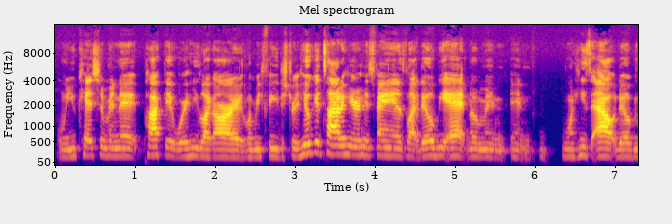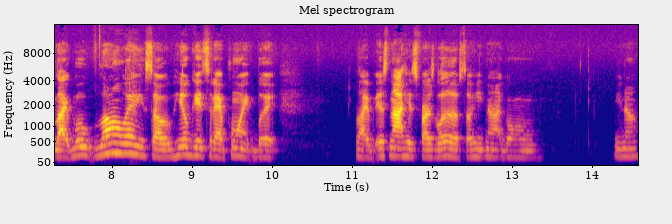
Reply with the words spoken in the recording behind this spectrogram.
when you catch him in that pocket where he like, all right, let me feed the street, he'll get tired of hearing his fans like they'll be at him and and when he's out, they'll be like, well, Longway. So he'll get to that point, but like it's not his first love, so he's not going. You know.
